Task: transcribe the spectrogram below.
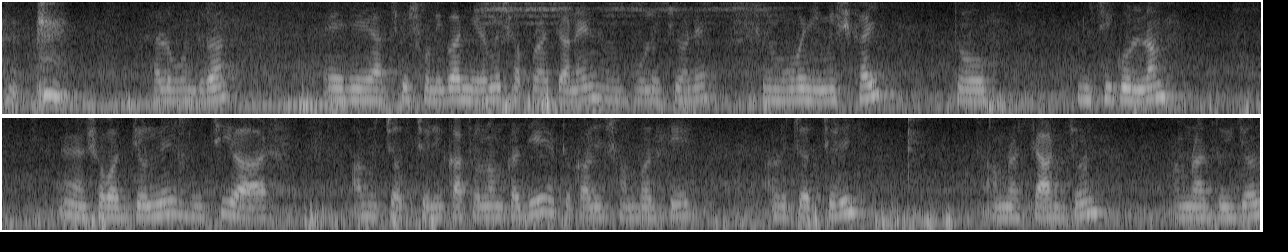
হ্যালো বন্ধুরা, এই যে আজকে শনিবার নিরামিষ, আপনারা জানেন, আমি বলেছি অনেক, শনিবার নিরামিষ খাই, তো লুচি করলাম হ্যাঁ সবার জন্যে লুচি আর আলু চচ্চড়ি, কাঁচা লঙ্কা দিয়ে, একটু কালি সম্বাদ দিয়ে আলু চচ্চড়ি। আমরা চারজন, আমরা দুইজন,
